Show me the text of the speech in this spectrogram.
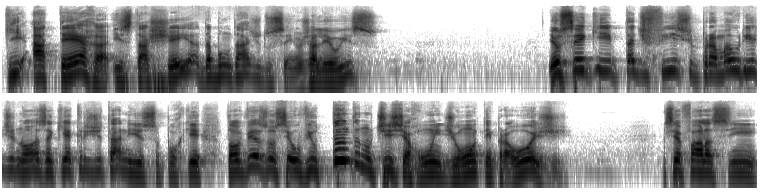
que a terra está cheia da bondade do Senhor. Já leu isso? Eu sei que está difícil para a maioria de nós aqui acreditar nisso, porque talvez você ouviu tanta notícia ruim de ontem para hoje, que você fala assim:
